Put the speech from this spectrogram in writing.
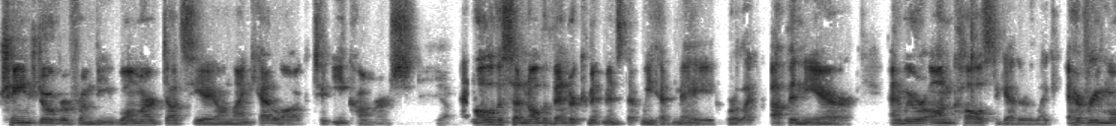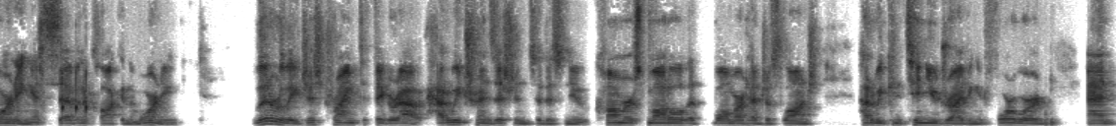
changed over from the walmart.ca online catalog to e-commerce. And all of a sudden all the vendor commitments that we had made were like up in the air. And we were on calls together like every morning at seven o'clock in the morning literally just trying to figure out how do we transition to this new commerce model that Walmart had just launched? How do we continue driving it forward? And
